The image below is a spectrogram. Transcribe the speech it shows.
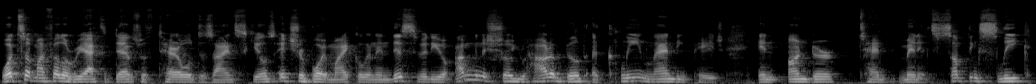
What's up my fellow React devs with terrible design skills? It's your boy Michael and in this video I'm going to show you how to build a clean landing page in under 10 minutes. Something sleek,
